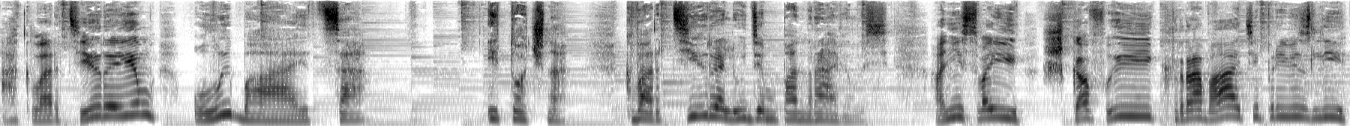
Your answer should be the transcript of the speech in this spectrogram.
а квартира им улыбается. И точно, квартира людям понравилась. Они свои шкафы, кровати привезли,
